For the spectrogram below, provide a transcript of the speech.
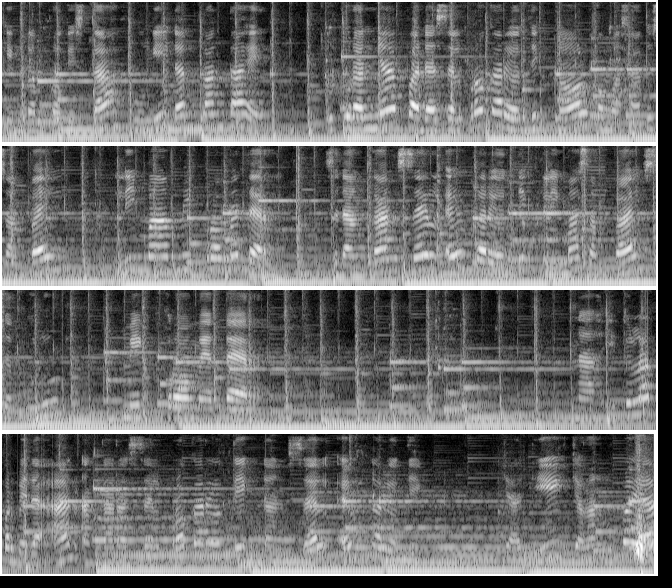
kingdom Protista, fungi, dan plantae. Ukurannya pada sel prokaryotik 0,1 sampai 5 mikrometer, sedangkan sel eukaryotik 5 sampai 10 mikrometer. Itulah perbedaan antara sel prokaryotik dan sel eukaryotik. Jadi, jangan lupa ya,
